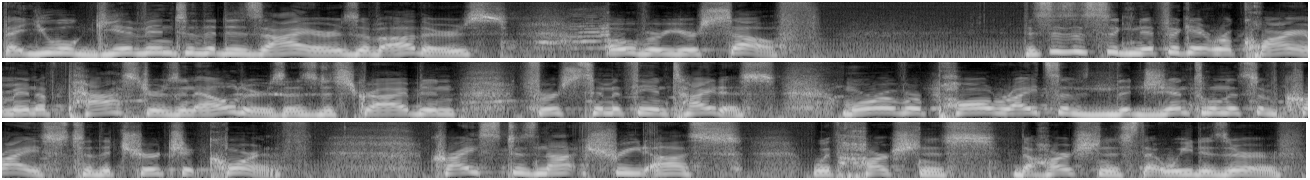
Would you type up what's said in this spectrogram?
that you will give in to the desires of others over yourself. This is a significant requirement of pastors and elders, as described in 1 Timothy and Titus. Moreover, Paul writes of the gentleness of Christ to the church at Corinth. Christ does not treat us with harshness, the harshness that we deserve.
